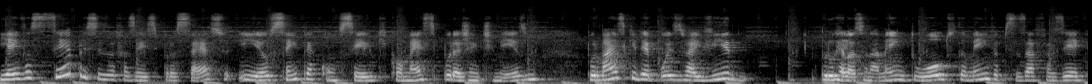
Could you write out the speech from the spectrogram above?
E aí você precisa fazer esse processo, e eu sempre aconselho que comece por a gente mesmo por mais que depois vai vir para o relacionamento, o outro também vai precisar fazer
